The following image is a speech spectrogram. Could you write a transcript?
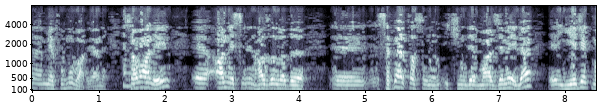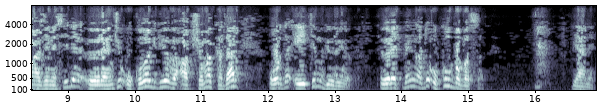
e, mefhumu var. Yani Evet. sabahleyin e, annesinin hazırladığı e, sefer tasının içinde malzemeyle e, yiyecek malzemesiyle öğrenci okula gidiyor ve akşama kadar orada eğitim görüyor. Öğretmenin adı okul babası. Yani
